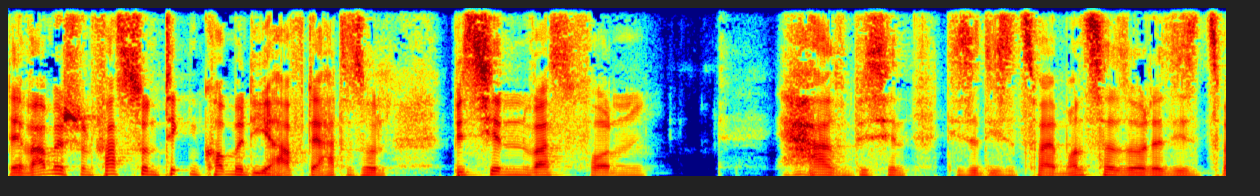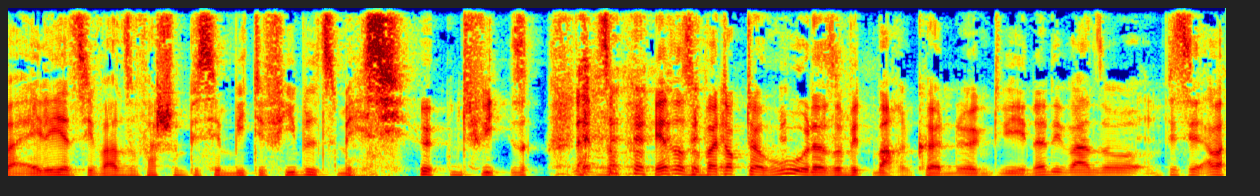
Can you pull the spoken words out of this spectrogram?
Der war mir schon fast so ein Ticken comedyhaft. Der hatte so ein bisschen was von, ja, so ein bisschen diese, diese zwei Monster so, oder diese zwei Aliens, die waren so fast schon ein bisschen Meet the Feebles mäßig irgendwie. So, hätten so, hätten so bei Doctor Who oder so mitmachen können irgendwie, ne? Die waren so ein bisschen, aber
